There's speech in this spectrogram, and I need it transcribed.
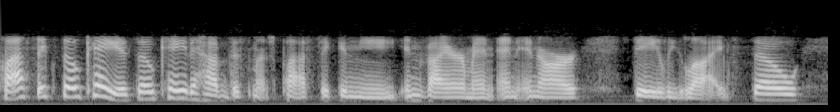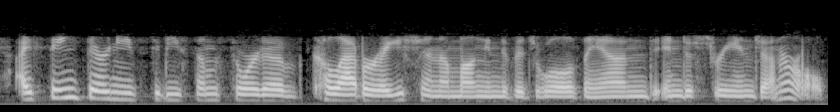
Plastic's okay. It's okay to have this much plastic in the environment and in our daily lives. So I think there needs to be some sort of collaboration among individuals and industry in general.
